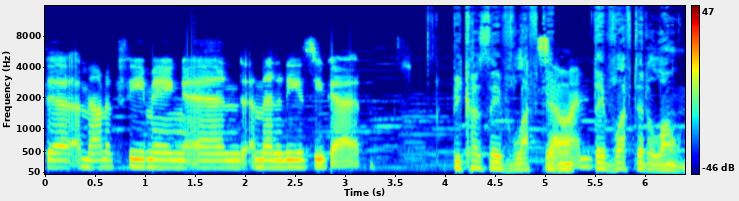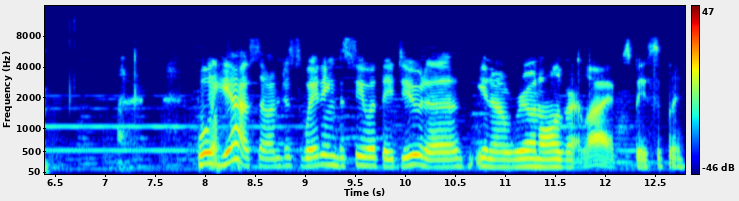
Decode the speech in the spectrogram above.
the amount of theming and amenities you get. because they've left So it. I'm- They've left it alone. Well, Yep. yeah, so I'm just waiting to see what they do to, you know, ruin all of our lives, basically.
